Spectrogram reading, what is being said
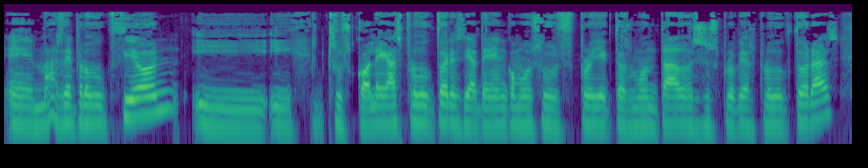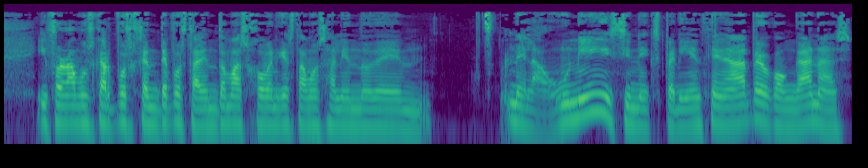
eh, más de producción y, y, sus colegas productores ya tenían como sus proyectos montados y sus propias productoras y fueron a buscar pues gente, pues talento más joven que estamos saliendo de, de la uni, sin experiencia ni nada, pero con ganas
